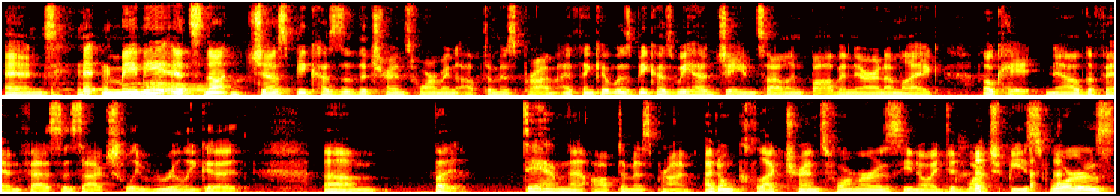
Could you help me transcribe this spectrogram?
And it, maybe it's oh. not just because of the transforming Optimus Prime. I think it was because we had Jay and Silent Bob in there, and I'm like, okay, now the fan fest is actually really good. Um, but damn that Optimus Prime. I don't collect Transformers. You know, I did watch Beast Wars,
